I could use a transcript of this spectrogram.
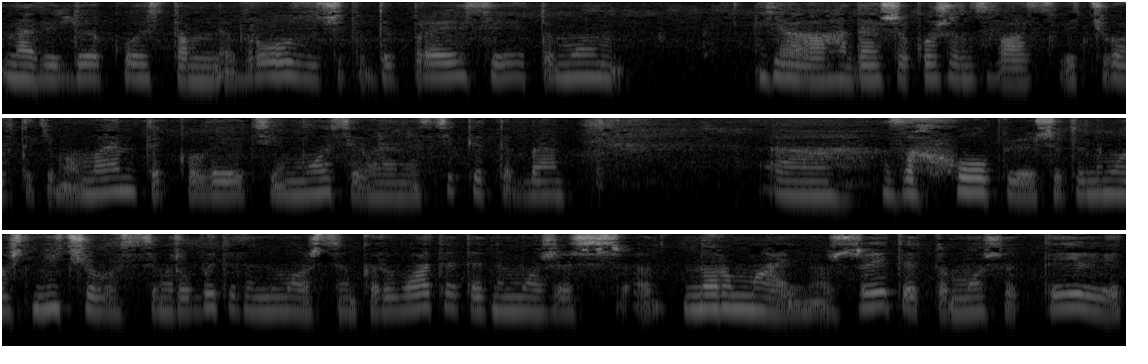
навіть до якогось там неврозу чи до депресії. Тому я гадаю, що кожен з вас відчував такі моменти, коли ці емоції вони настільки тебе е, захоплюють, що ти не можеш нічого з цим робити, ти не можеш цим керувати, ти не можеш е, нормально жити, тому що ти від,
